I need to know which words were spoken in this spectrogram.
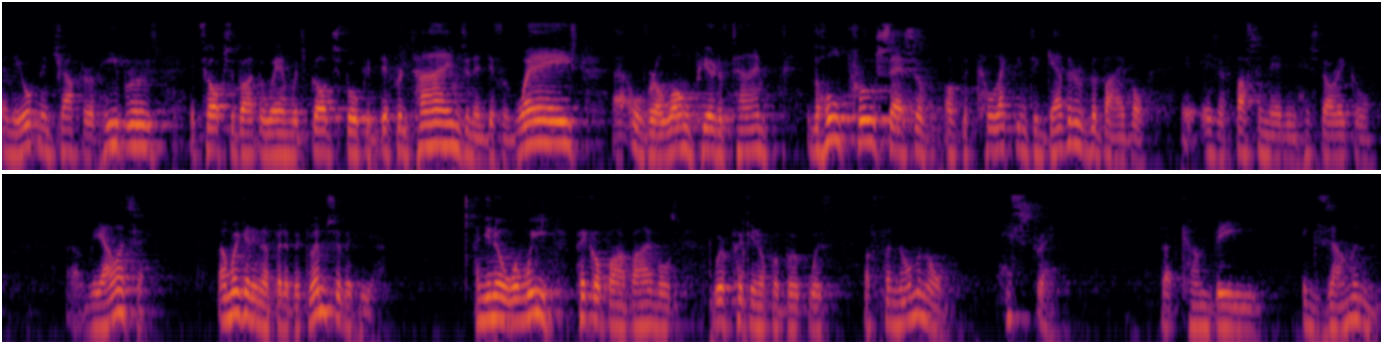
in the opening chapter of Hebrews, it talks about the way in which God spoke at different times and in different ways uh, over a long period of time. The whole process of, of the collecting together of the Bible is a fascinating historical uh, reality. And we're getting a bit of a glimpse of it here. And you know, when we pick up our Bibles, we're picking up a book with a phenomenal history that can be examined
